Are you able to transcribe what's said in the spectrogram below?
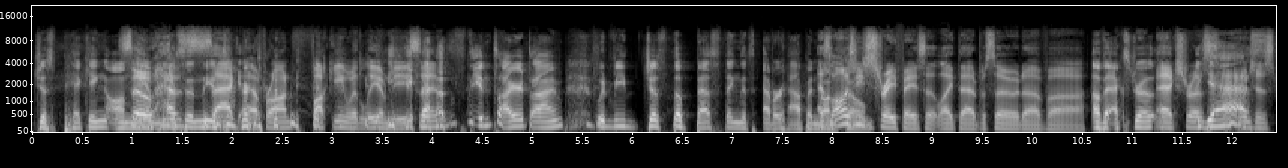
just picking on so Liam have Neeson the Zac entire Efron time. fucking with Liam Neeson. Yes, the entire time would be just the best thing that's ever happened. As on long as film. you straight face it, like that episode of uh, of extra Extras, Yes. which is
